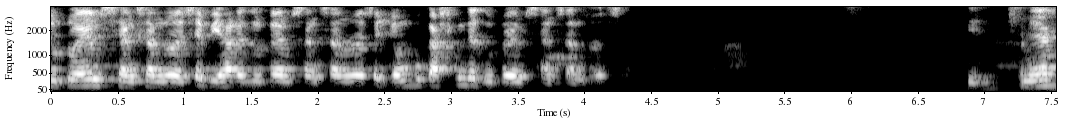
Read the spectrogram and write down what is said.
দুটো এমস স্যাংশন রয়েছে বিহারে দুটো এমস স্যাংশন রয়েছে জম্মু কাশ্মীরে দুটো এমস স্যাংশন রয়েছে। মানে এক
